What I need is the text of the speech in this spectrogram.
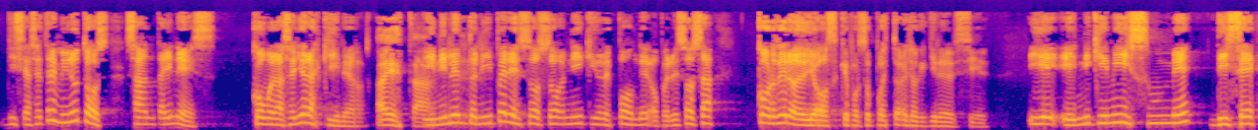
dice hace tres minutos, Santa Inés, como la señora Skinner. Ahí está. Y ni lento ni perezoso, Nicky responde, o perezosa, Cordero de Dios, que por supuesto es lo que quiere decir. Y eh, Nicky misme dice,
